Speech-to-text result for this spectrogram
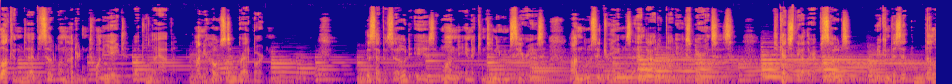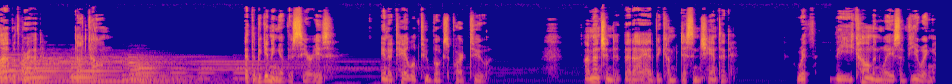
Welcome to episode 128 of The Lab. I'm your host, Brad Barton. This episode is one in a continuing series on lucid dreams and out of body experiences. To catch the other episodes, you can visit thelabwithbrad.com. At the beginning of this series, in A Tale of Two Books Part 2, I mentioned that I had become disenchanted with the common ways of viewing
